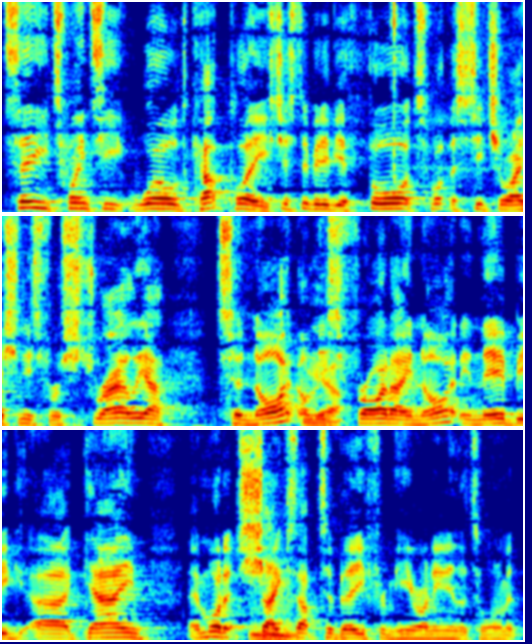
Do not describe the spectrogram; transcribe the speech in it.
T20 World Cup, please? Just a bit of your thoughts, what the situation is for Australia tonight on Yeah. this Friday night in their big uh, game, and what it Mm. up to be from here on in in the tournament.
